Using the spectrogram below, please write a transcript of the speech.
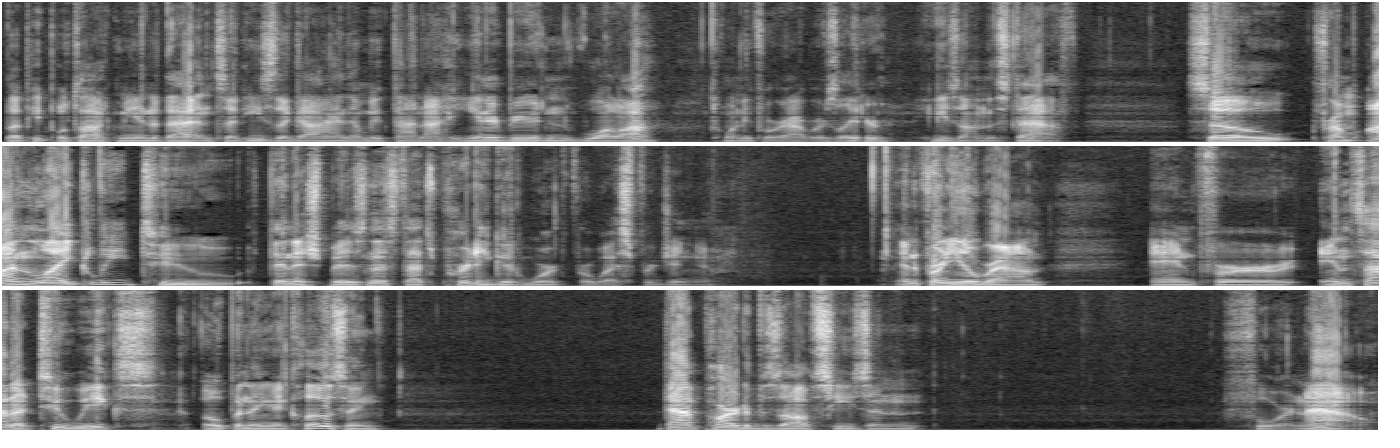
But people talked me into that and said he's the guy. And then we found out he interviewed, and voila, 24 hours later, he's on the staff. So, from unlikely to finished business, that's pretty good work for West Virginia and for Neal Brown. And for inside of two weeks, opening and closing, that part of his offseason for now.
